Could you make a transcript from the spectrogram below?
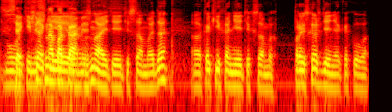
с вот, всякими всякие, шнабаками. знаете эти самые, да? А Каких они этих самых, происхождения какого.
